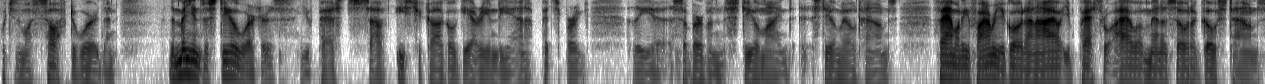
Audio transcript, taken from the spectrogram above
which is a much softer word than the millions of steel workers. You've passed southeast Chicago, Gary, Indiana, Pittsburgh, the uh, suburban steel mine, uh, steel mill towns. Family farmer, you go down Iowa, you pass through Iowa, Minnesota, ghost towns,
